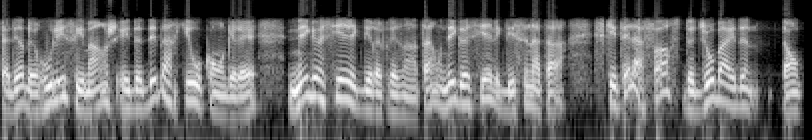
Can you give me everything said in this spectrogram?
c'est-à-dire de rouler ses manches et de débarquer au Congrès, négocier avec des représentants ou négocier avec des sénateurs, ce qui était la force de Joe Biden. Donc,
